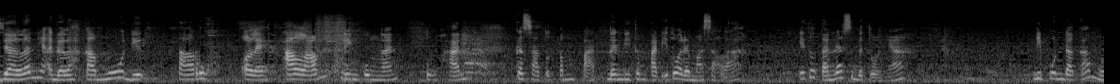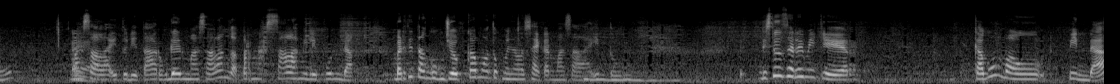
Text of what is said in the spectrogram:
jalannya adalah kamu ditaruh oleh alam lingkungan Tuhan ke satu tempat dan di tempat itu ada masalah, itu tanda sebetulnya di pundak kamu masalah itu ditaruh dan masalah nggak pernah salah milih pundak. Berarti tanggung jawab kamu untuk menyelesaikan masalah itu. Di situ saya mikir, kamu mau pindah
